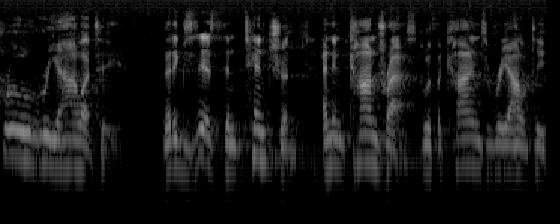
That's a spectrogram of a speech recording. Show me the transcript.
true reality that exists in tension and in contrast with the kinds of reality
